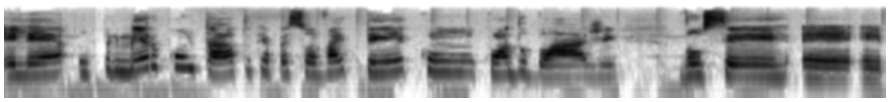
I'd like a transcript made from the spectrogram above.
ele é o primeiro contato que a pessoa vai ter com, com a dublagem. Vão ser é, é,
